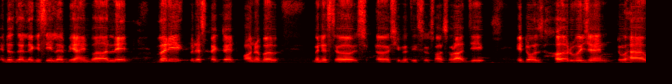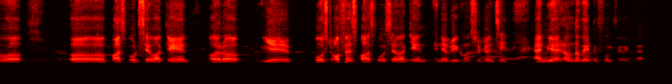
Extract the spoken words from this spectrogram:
it is the legacy left behind by our late, very respected, honorable Minister uh, Sushma ji. It was her vision to have a, a passport seva kend or a yeah, post office passport seva kend in every constituency, and we are on the way to fulfilling that.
